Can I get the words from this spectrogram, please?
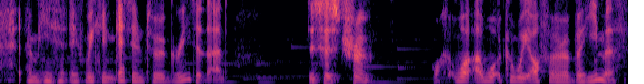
I mean, if we can get him to agree to that, This is true. what what, what could we offer a behemoth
